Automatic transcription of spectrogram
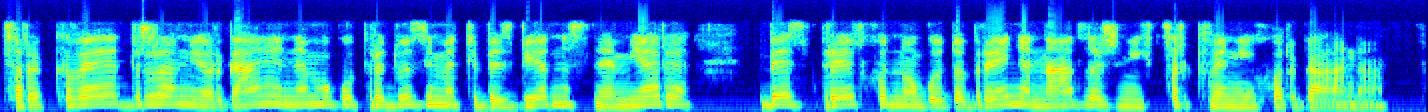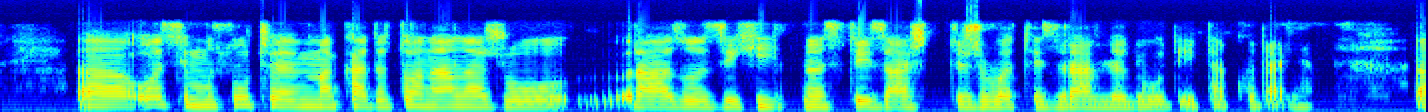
crkve državni organi ne mogu preduzimati bezbjednostne mjere bez prethodnog odobrenja nadležnih crkvenih organa. Uh, osim u slučajevima kada to nalažu razlozi hitnosti, zaštite života i zdravlja ljudi i tako dalje. Uh,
